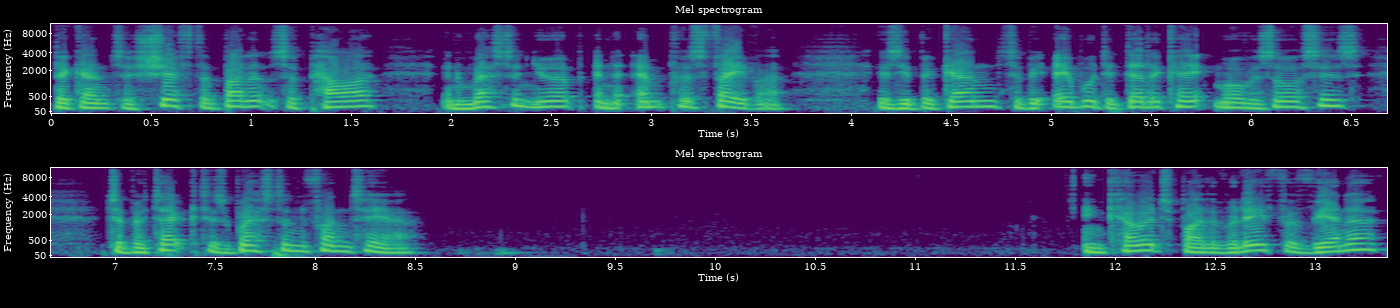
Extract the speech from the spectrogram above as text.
began to shift the balance of power in Western Europe in the Emperor's favour as he began to be able to dedicate more resources to protect his western frontier. Encouraged by the relief of Vienna,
